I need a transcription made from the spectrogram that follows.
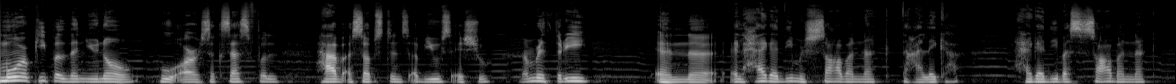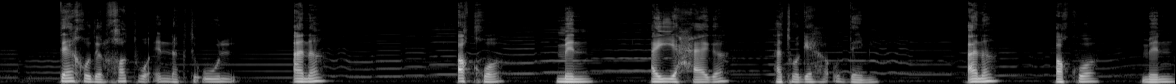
more people than you know who are successful have a substance abuse issue. Number three إن الحاجة دي مش صعبة إنك تعالجها. الحاجة دي بس صعبة إنك تاخد الخطوة إنك تقول أنا أقوى من أي حاجة هتواجهها قدامي. أنا أقوى من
